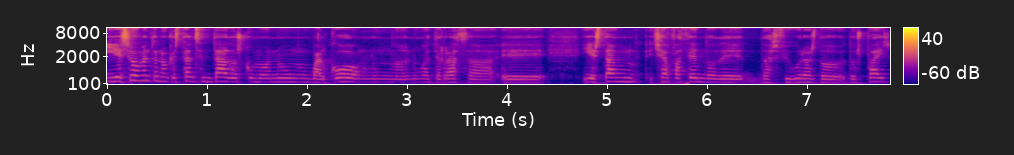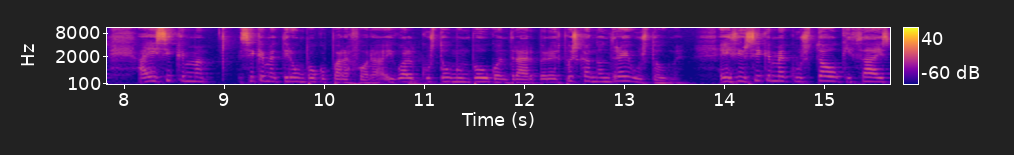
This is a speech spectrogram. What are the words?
E ese momento no que están sentados como nun balcón, nunha, nunha terraza eh, e están xa facendo de, das figuras do, dos pais, aí sí que ma, sí que me tirou un pouco para fora. Igual mm. custoume un pouco entrar, pero despois cando entrei gustoume. É dicir, sí que me custou quizáis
